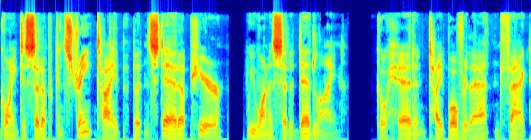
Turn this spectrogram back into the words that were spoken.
going to set up a constraint type, but instead up here we want to set a deadline. Go ahead and type over that. In fact,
